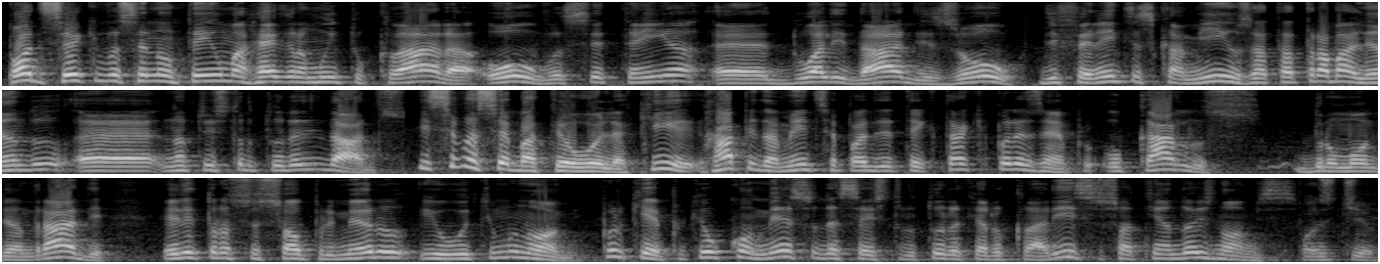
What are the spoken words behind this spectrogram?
Pode ser que você não tenha uma regra muito clara ou você tenha é, dualidades ou diferentes caminhos a estar tá trabalhando é, na tua estrutura de dados. E se você bater o olho aqui, rapidamente você pode detectar que, por exemplo, o Carlos Drummond de Andrade, ele trouxe só o primeiro e o último nome. Por quê? Porque o começo dessa estrutura, que era o Clarice, só tinha dois nomes. Positivo.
